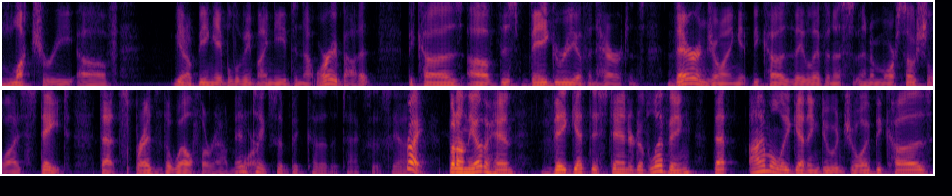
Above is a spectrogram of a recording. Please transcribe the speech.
luxury of, you know, being able to meet my needs and not worry about it because of this vagary of inheritance. They're enjoying it because they live in a, in a more socialized state that spreads the wealth around And more. takes a big cut of the taxes. Yeah. Right. But on the other hand, they get this standard of living that I'm only getting to enjoy because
